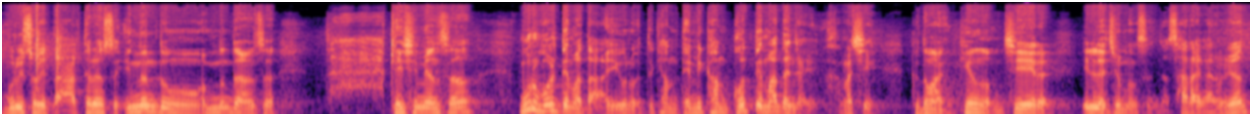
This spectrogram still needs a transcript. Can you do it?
무리 속에 딱 들어서 있는 둥 없는 둥 하면서 다 계시면서 물어볼 때마다 아, 이거는 어떻게 하면 됩니까? 하면 그때마다 이제 하나씩 그동안 경험 지혜를 일러주면서 이제 살아가면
